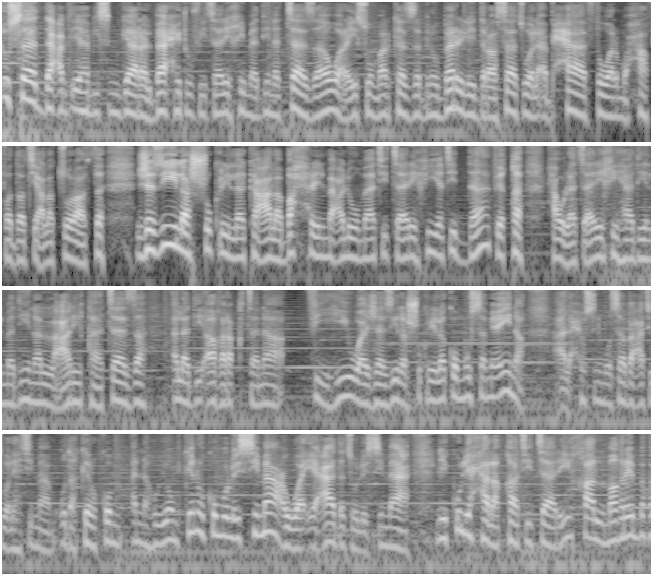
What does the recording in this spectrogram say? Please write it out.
الأستاذ عبد الإيهاب سمقار الباحث في تاريخ مدينة تازا ورئيس مركز ابن بري للدراسات والأبحاث والمحافظة على التراث. جزيل الشكر لك على بحر المعلومات التاريخية الدافق حول تاريخ هذه المدينة العريقة تازا الذي أغرقتنا. فيه وجزيل الشكر لكم مستمعين على حسن المتابعة والاهتمام أذكركم أنه يمكنكم الاستماع وإعادة الاستماع لكل حلقات تاريخ المغرب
